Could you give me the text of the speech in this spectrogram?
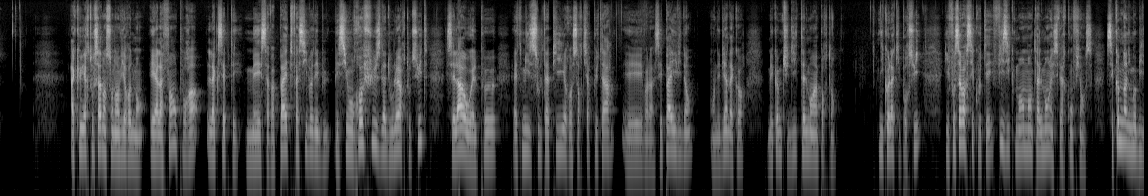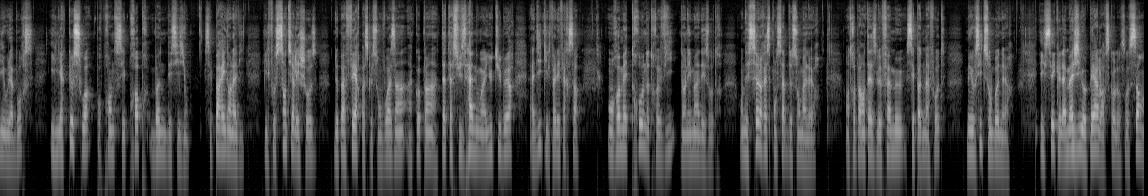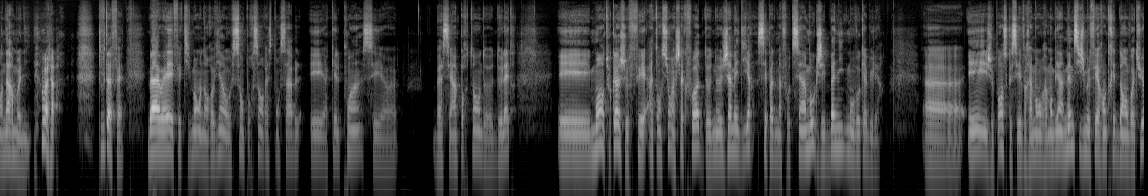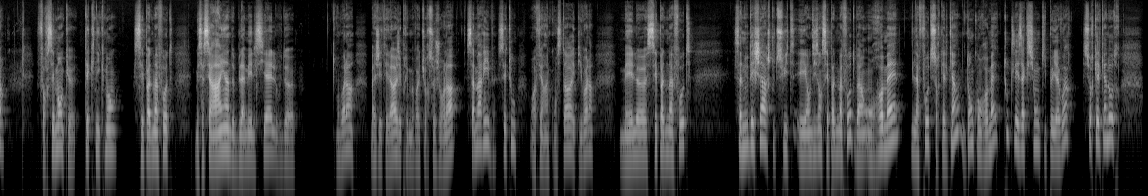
accueillir tout ça dans son environnement. Et à la fin, on pourra l'accepter. Mais ça va pas être facile au début. Mais si on refuse la douleur tout de suite, c'est là où elle peut être mise sous le tapis, ressortir plus tard. Et voilà, c'est pas évident, on est bien d'accord. Mais comme tu dis, tellement important. Nicolas qui poursuit, il faut savoir s'écouter physiquement, mentalement et se faire confiance. C'est comme dans l'immobilier ou la bourse, il n'y a que soi pour prendre ses propres bonnes décisions. C'est pareil dans la vie. Il faut sentir les choses, ne pas faire parce que son voisin, un copain, un Tata Suzanne ou un YouTuber a dit qu'il fallait faire ça. On remet trop notre vie dans les mains des autres. On est seul responsable de son malheur. Entre parenthèses, le fameux c'est pas de ma faute, mais aussi de son bonheur. Et c'est que la magie opère lorsqu'on se sent en harmonie. voilà. Tout à fait. Bah ouais, effectivement, on en revient au 100% responsable et à quel point c'est euh, bah important de, de l'être. Et moi, en tout cas, je fais attention à chaque fois de ne jamais dire c'est pas de ma faute. C'est un mot que j'ai banni de mon vocabulaire. Euh, et je pense que c'est vraiment, vraiment bien. Même si je me fais rentrer dedans en voiture, forcément que techniquement, c'est pas de ma faute. Mais ça sert à rien de blâmer le ciel ou de. Voilà, bah j'étais là, j'ai pris ma voiture ce jour-là, ça m'arrive, c'est tout. On va faire un constat et puis voilà. Mais le c'est pas de ma faute, ça nous décharge tout de suite. Et en disant c'est pas de ma faute, ben on remet la faute sur quelqu'un, donc on remet toutes les actions qu'il peut y avoir sur quelqu'un d'autre.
